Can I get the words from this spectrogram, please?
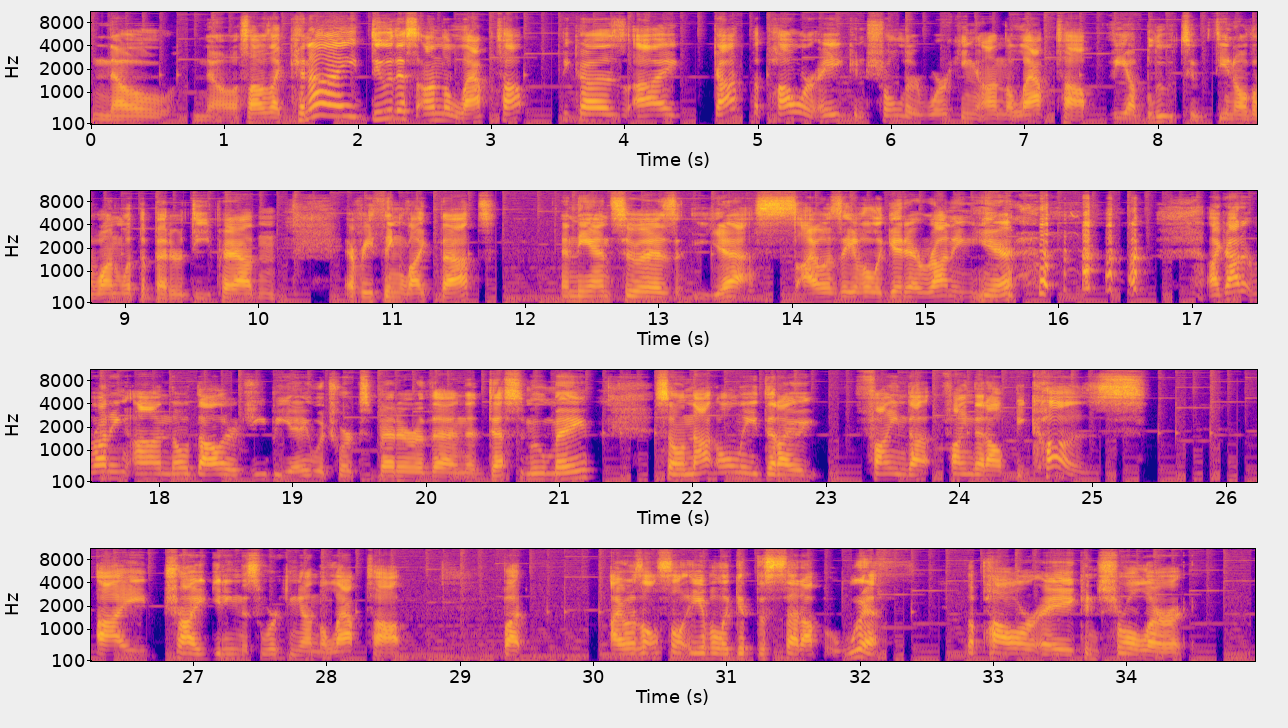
no, no. So I was like, can I do this on the laptop? Because I got the Power A controller working on the laptop via Bluetooth, you know, the one with the better D-pad and everything like that. And the answer is yes, I was able to get it running here. I got it running on No Dollar GBA, which works better than DeSmuME. So not only did I find that find that out because I tried getting this working on the laptop, but I was also able to get this set up with the Power A controller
